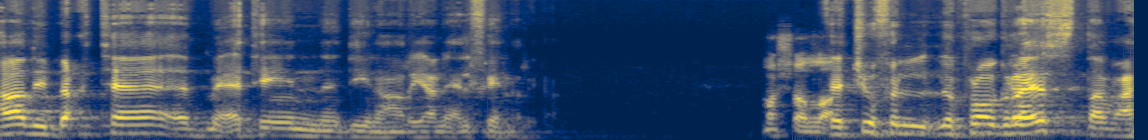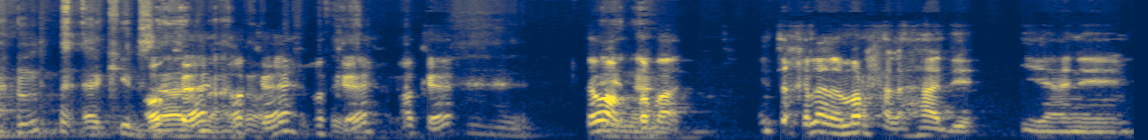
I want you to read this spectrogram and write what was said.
هذه بعتها ب 200 دينار يعني 2000 ريال ما شاء الله فتشوف ال- progress طبعا أكيد زاد أوكي أوكي. أوكي أوكي تمام نعم. طبعا أنت خلال المرحلة هذه يعني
